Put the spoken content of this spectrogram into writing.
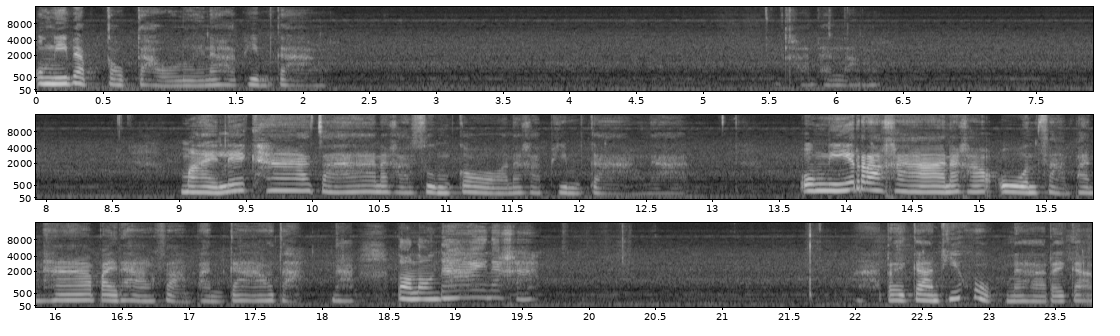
องค์นี้แบบเก่าๆเลยนะคะ พิมพ์กลางค่ะด้านหลัง หมายเลขห้าจ้านะคะซุ้มกอนะคะ พิมพ์กลางนะคะ องค์นี้ราคานะคะ โอนสามพันห้าไปทางสามพันเก้าจ้ะนะต่อรองได้นะคะ รายการที่หกนะคะ รายการ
